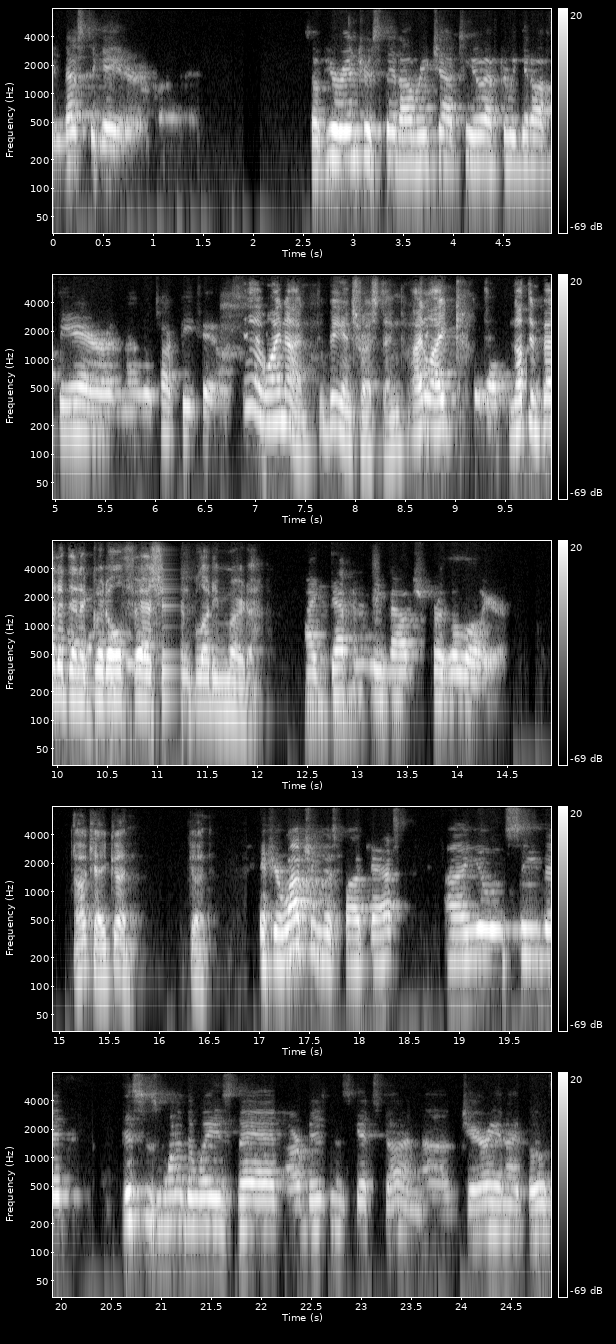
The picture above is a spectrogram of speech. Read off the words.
investigator. So if you're interested, I'll reach out to you after we get off the air and uh, we'll talk details. Yeah, why not? It'll be interesting. I like nothing better than a good old fashioned bloody murder. I definitely vouch for the lawyer. Okay, good, good. If you're watching this podcast, uh, you'll see that this is one of the ways that our business gets done. Uh, Jerry and I both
